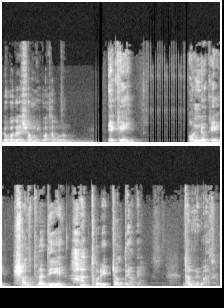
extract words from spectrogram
লোকদের সঙ্গে কথা বলুন। একে অন্যকে সান্ত্বনা দিয়ে হাত ধরে চলতে হবে। ধন্যবাদ।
